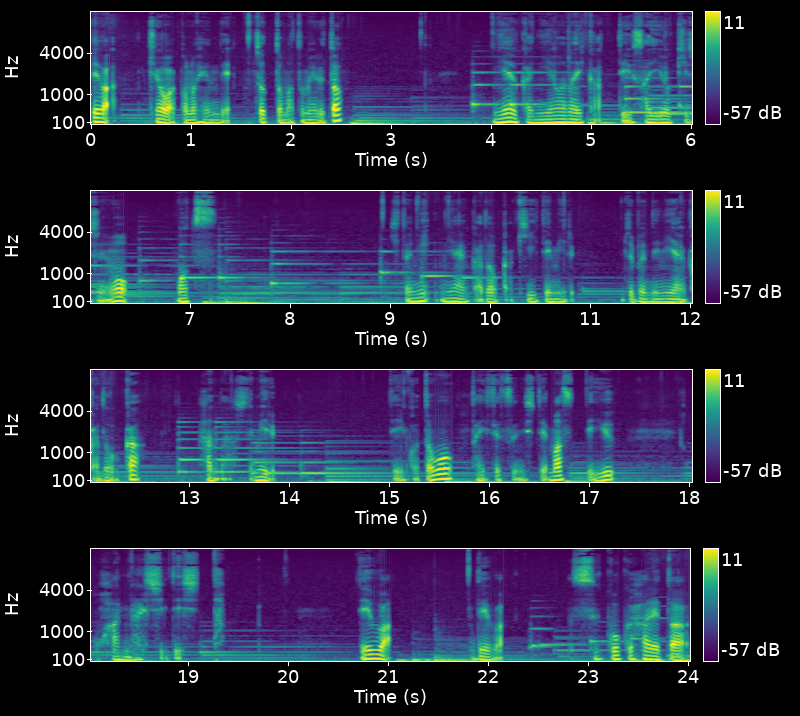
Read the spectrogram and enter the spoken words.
では今日はこの辺でちょっとまとめると似合うか似合わないかっていう採用基準を持つ人に似合うかどうか聞いてみる。自分で似合うかどうか判断してみる。っていうことを大切にしてますっていうお話でした。ではではすごく晴れた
